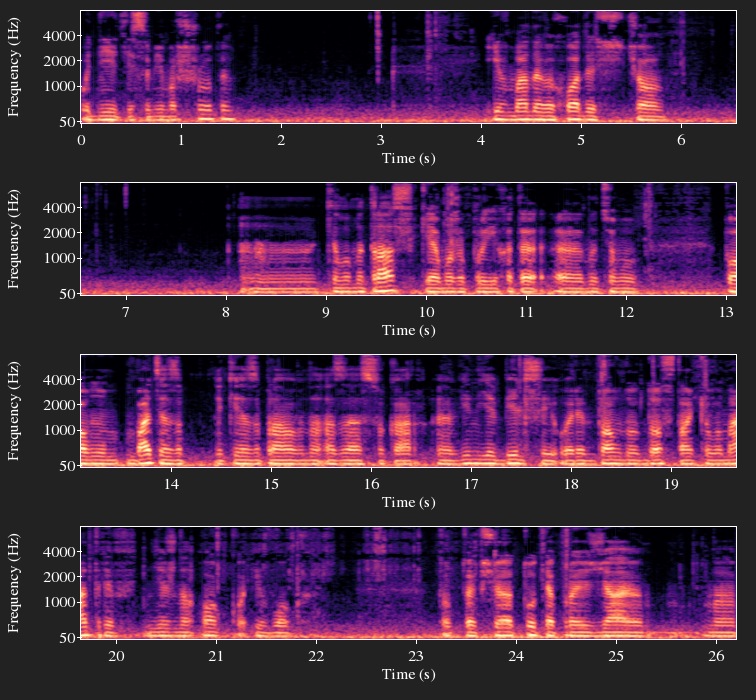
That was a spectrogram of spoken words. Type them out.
одні і ті самі маршрути. І в мене виходить, що е, кілометраж, який я можу проїхати е, на цьому повному баті, який я заправив на АЗС Сокар, е, він є більший орієнтовно до 100 кілометрів, ніж на Окко і ВОК. Тобто, якщо тут я проїжджаю на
